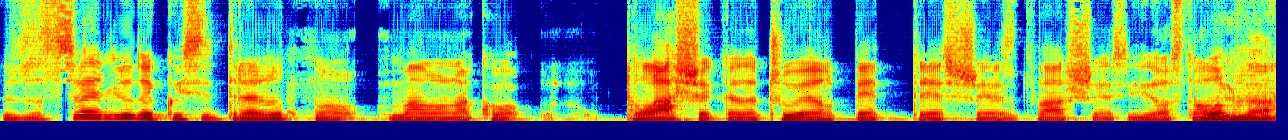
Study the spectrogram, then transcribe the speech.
Za sve ljude koji se trenutno malo onako plaše kada čuje L5, T6, 26 i ostalo, Da.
